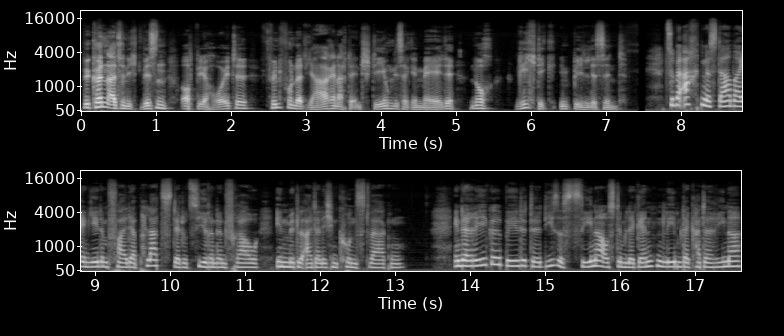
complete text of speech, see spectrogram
Wir können also nicht wissen, ob wir heute, 500 Jahre nach der Entstehung dieser Gemälde, noch richtig im Bilde sind. Zu beachten ist dabei in jedem Fall der Platz der dozierenden Frau in mittelalterlichen Kunstwerken. In der Regel bildete diese Szene aus dem Legendenleben der Katharina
